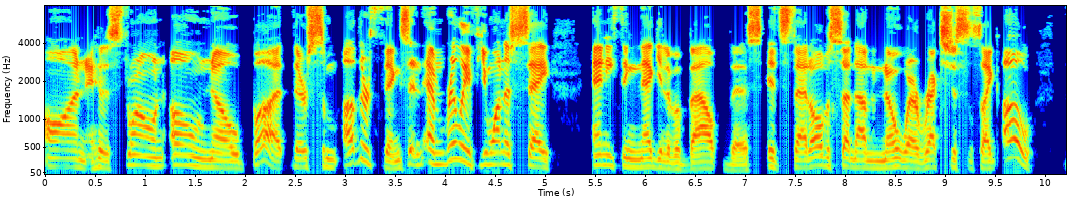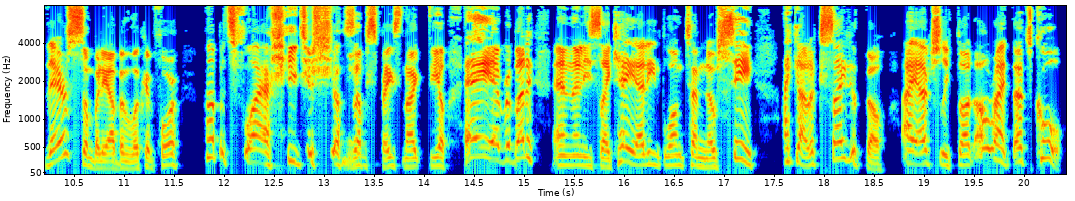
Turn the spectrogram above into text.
on his throne. Oh, no. But there's some other things. And, and really, if you want to say anything negative about this, it's that all of a sudden out of nowhere, Rex just is like, oh, there's somebody I've been looking for. up, it's Flash. He just shows up, Space Knight deal. Hey, everybody. And then he's like, hey, Eddie, long time no see. I got excited, though. I actually thought, all right, that's cool.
